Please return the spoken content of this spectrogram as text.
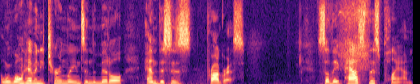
and we won't have any turn lanes in the middle and this is progress. So they passed this plan,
